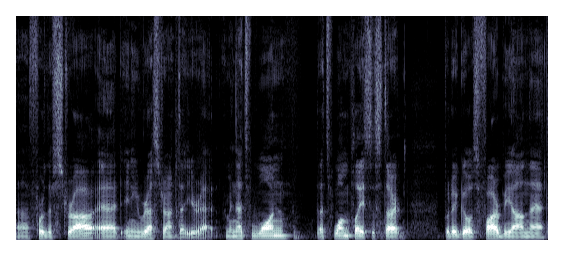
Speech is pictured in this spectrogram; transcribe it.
uh, for the straw at any restaurant that you're at. I mean, that's one that's one place to start, but it goes far beyond that.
